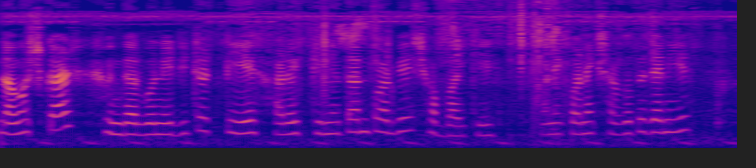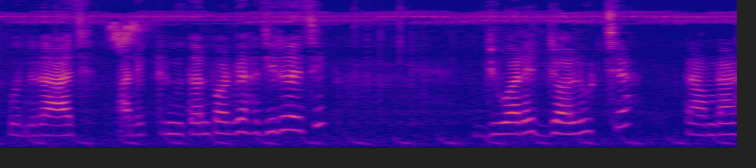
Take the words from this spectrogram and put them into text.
নমস্কার, সুন্দরবন এডিটর টিয়ের আরও একটি নূতন পর্বে সবাইকে অনেক অনেক স্বাগত জানিয়ে বন্ধুরা, আজ আরেকটি নূতন পর্বে হাজির হয়েছি। জোয়ারের জল উঠছে, তা আমরা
